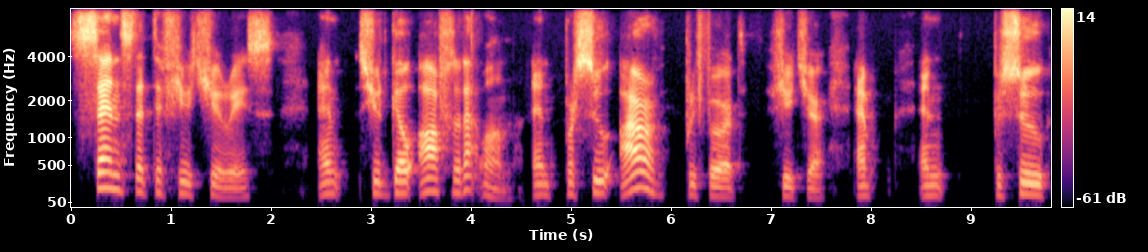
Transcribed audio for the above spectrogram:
sense that the future is, and should go after that one and pursue our preferred future and and pursue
